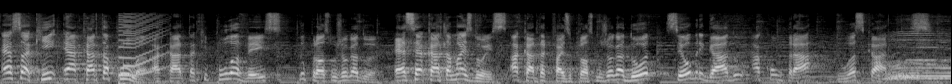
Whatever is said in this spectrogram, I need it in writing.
Essa aqui é a carta pula, a carta que pula a vez do próximo jogador. Essa é a carta mais dois, a carta que faz o próximo jogador ser obrigado a comprar duas cartas.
